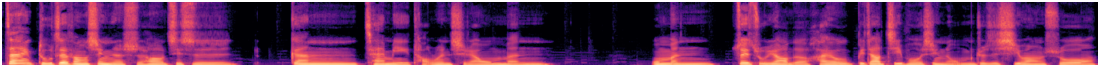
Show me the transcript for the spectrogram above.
在读这封信的时候，其实跟猜米讨论起来，我们我们最主要的还有比较急迫性的，我们就是希望说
